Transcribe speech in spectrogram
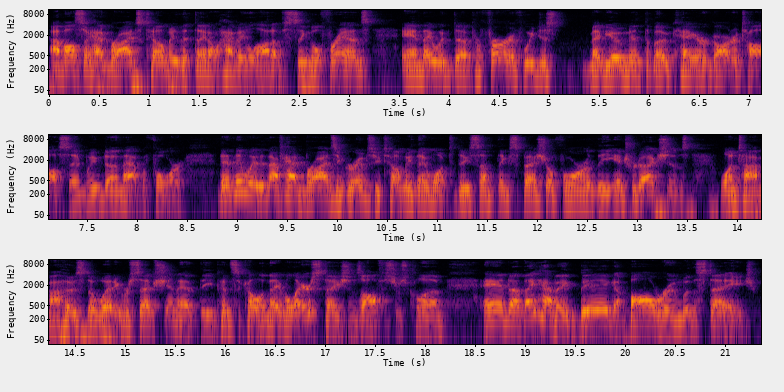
I've also had brides tell me that they don't have a lot of single friends and they would uh, prefer if we just maybe omit the bouquet or garter toss, and we've done that before. Then, then, we, then I've had brides and grooms who tell me they want to do something special for the introductions. One time I hosted a wedding reception at the Pensacola Naval Air Station's Officers Club, and uh, they have a big ballroom with a stage.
